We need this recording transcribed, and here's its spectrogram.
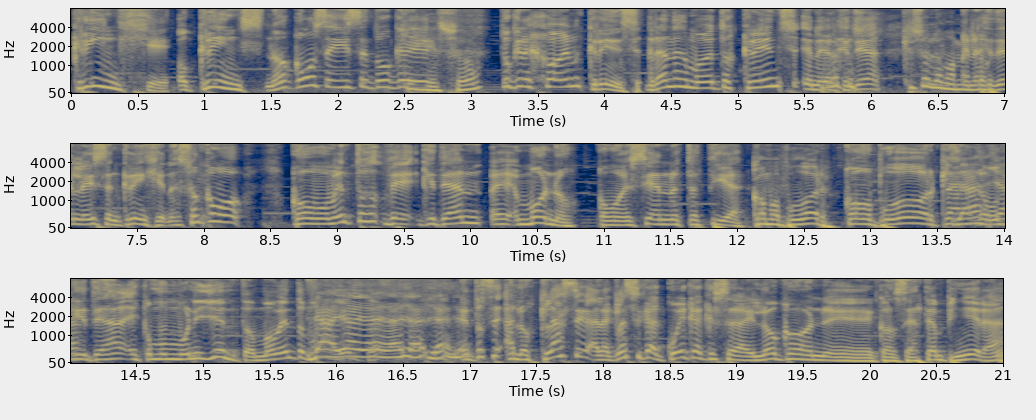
cringe o cringe, ¿no? ¿Cómo se dice tú que, ¿Qué es eso? tú que eres joven? Cringe. Grandes momentos cringe en ¿Qué- Argentina. qué son los En momentos? Argentina le dicen cringe. Son como, como momentos de, que te dan mono, como decían nuestras tías. Como pudor. Como pudor, claro, Ya, como ya. que te da, es como un monillento, momentos Ya, ya, ya, ya, ya, ya. Entonces, a los clase, a la clásica cueca que se bailó con, eh, con Sebastián Piñera,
